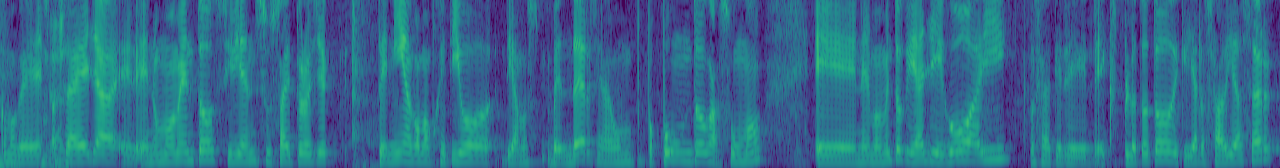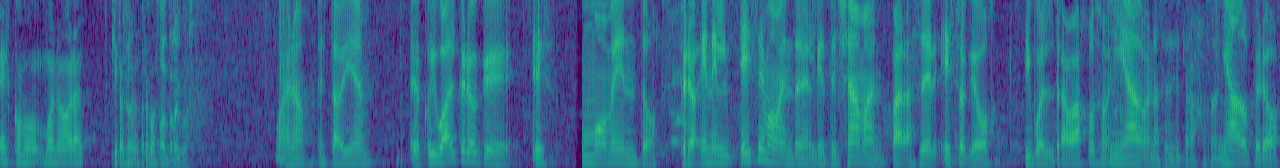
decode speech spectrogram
Como que, o sea, ella eh, en un momento, si bien su side project tenía como objetivo, digamos, venderse en algún punto, asumo, eh, en el momento que ya llegó ahí, o sea, que le, le explotó todo y que ya lo sabía hacer, es como, bueno, ahora quiero hacer otra cosa. Otra cosa. Bueno, está bien. Eh, Igual creo que es un momento, pero en el, ese momento en el que te llaman para hacer eso que vos, tipo el trabajo soñado, no sé si el trabajo soñado, pero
